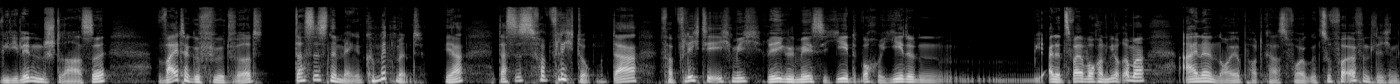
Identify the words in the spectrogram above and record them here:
wie die Lindenstraße weitergeführt wird, das ist eine Menge Commitment. Ja, das ist Verpflichtung. Da verpflichte ich mich regelmäßig, jede Woche, jeden, alle zwei Wochen, wie auch immer, eine neue Podcast-Folge zu veröffentlichen.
